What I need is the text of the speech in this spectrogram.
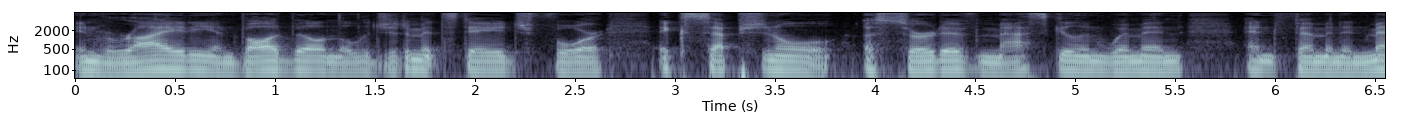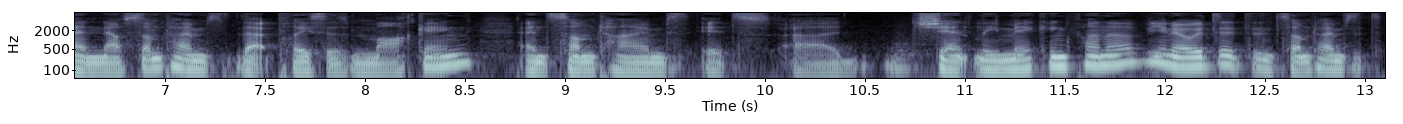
in variety and vaudeville and the legitimate stage for exceptional, assertive, masculine women and feminine men. Now, sometimes that place is mocking, and sometimes it's uh, gently making fun of. You know, it's, it, and sometimes it's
